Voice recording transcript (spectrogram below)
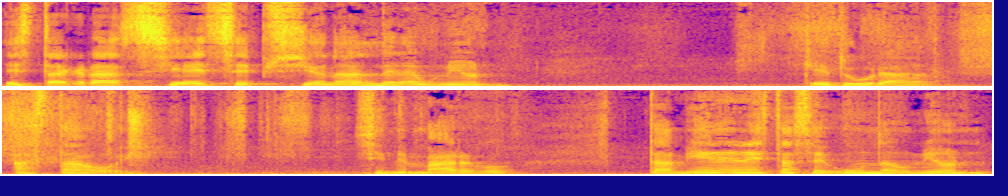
esta gracia excepcional de la unión, que dura hasta hoy. Sin embargo, también en esta segunda unión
